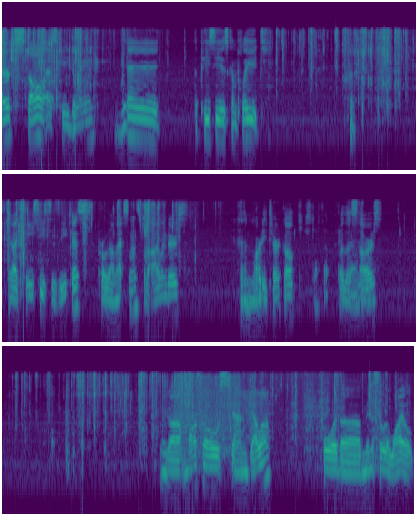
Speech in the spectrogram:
Eric Staal SP, Dwayne. Yay! The PC is complete. we got Casey Cizikas, Program Excellence for the Islanders. And Marty Turco for the. Stars. We got Marco Scandella for the Minnesota Wild.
